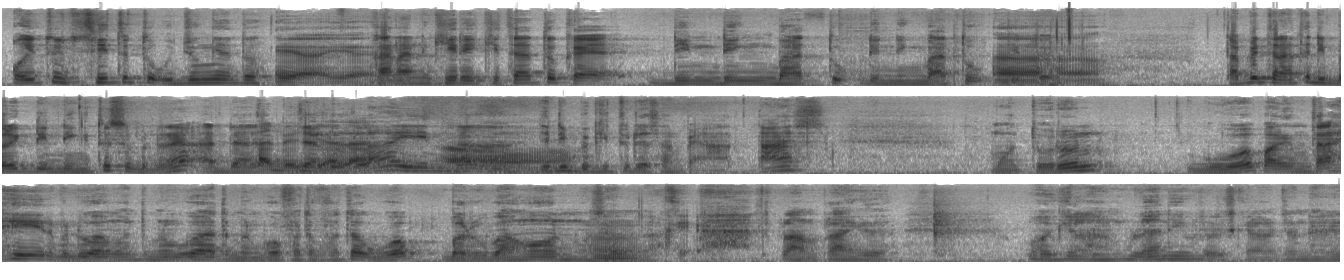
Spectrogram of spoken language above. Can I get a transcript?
oh itu situ tuh ujungnya tuh Iya, iya. kanan kiri kita tuh kayak dinding batu dinding batu gitu Aha. tapi ternyata di balik dinding itu sebenarnya ada, Ada jalur jalan. lain Oh. Heeh. jadi begitu udah sampai atas mau turun gua paling terakhir berdua sama temen gua temen gua foto-foto gua baru bangun maksudnya Hmm. kayak ah pelan-pelan gitu wah gila alhamdulillah nih terus segala macam dari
